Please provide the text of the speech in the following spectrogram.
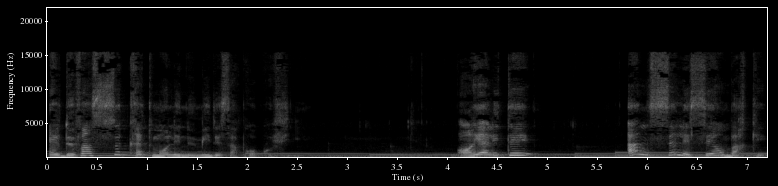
elle devint secrètement l'ennemie de sa propre fille. En réalité, Anne s'est laissée embarquer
